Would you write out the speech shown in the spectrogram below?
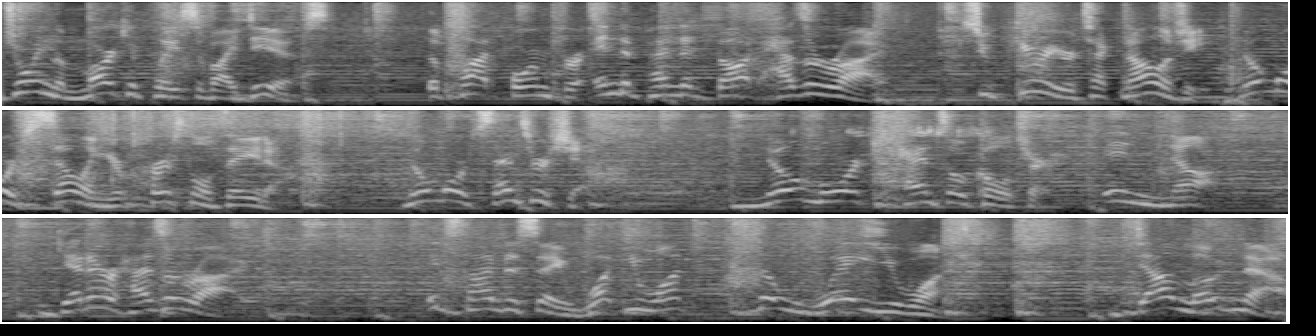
Join the marketplace of ideas. The platform for independent thought has arrived. Superior technology. No more selling your personal data. No more censorship. No more cancel culture. Enough. Gettr has arrived. It's time to say what you want the way you want. Download now.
